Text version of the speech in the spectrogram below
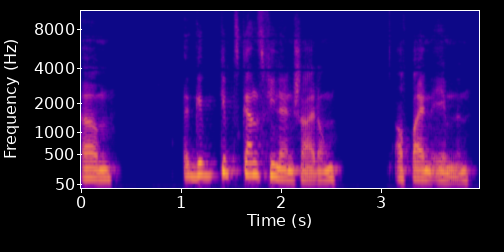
Ähm, Gibt es ganz viele Entscheidungen auf beiden Ebenen.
